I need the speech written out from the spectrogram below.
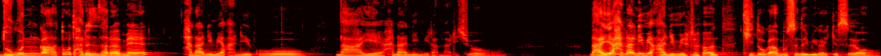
누군가 또 다른 사람의 하나님이 아니고 나의 하나님이란 말이죠 나의 하나님이 아니면은 기도가 무슨 의미가 있겠어요?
